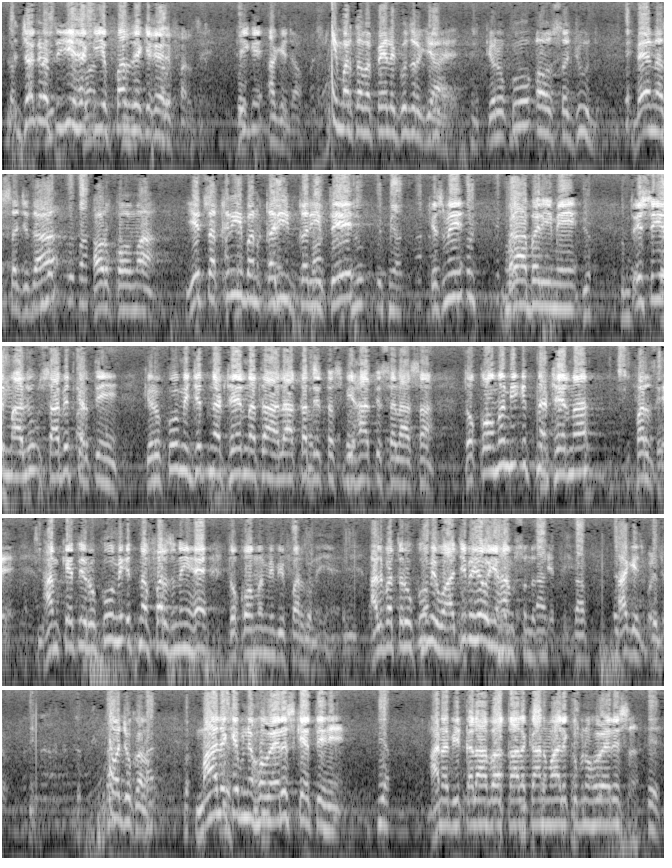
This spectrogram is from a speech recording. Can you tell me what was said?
جگرت یہ ہے کہ یہ فرض ہے کہ غیر فرض ہے۔ ٹھیک ہے؟ آگے جاؤ۔ مرتبہ پہلے گزر گیا ہے کہ رکو اور سجود بین سجدہ اور قوما یہ تقریباً قریب قریب تھے۔ کس میں؟ برابری میں۔ تو اس سے یہ معلوم ثابت کرتے ہیں کہ رکو میں جتنا ٹھہرنا تھا اللہ قدر تسبیحات ثلاثہ تو قوم بھی اتنا ٹھہرنا فرض ہے۔ ہم کہتے ہیں رکو میں اتنا فرض نہیں ہے تو قوم میں بھی فرض نہیں ہے۔ البتہ رکو میں واجب ہے اور یہاں ہم سنت کہتے ہیں۔ آگے بڑھ جاؤ کرو۔ مالک ابن حویرس کہتے ہیں۔ انبی قلابہ کالکان مالک ابن حویرس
